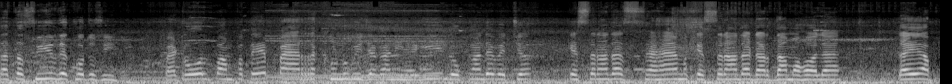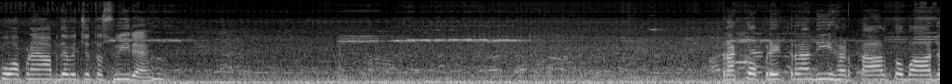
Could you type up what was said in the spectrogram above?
ਤਾਂ ਤਸਵੀਰ ਦੇਖੋ ਤੁਸੀਂ। ਪੈਟਰੋਲ ਪੰਪ ਤੇ ਪੈਰ ਰੱਖਣ ਨੂੰ ਵੀ ਜਗ੍ਹਾ ਨਹੀਂ ਹੈਗੀ। ਲੋਕਾਂ ਦੇ ਵਿੱਚ ਕਿਸ ਤਰ੍ਹਾਂ ਦਾ ਸਹਿਮ, ਕਿਸ ਤਰ੍ਹਾਂ ਦਾ ਡਰ ਦਾ ਮਾਹੌਲ ਹੈ। ਤਾਂ ਇਹ ਆਪੋ ਆਪਣੇ ਆਪ ਦੇ ਵਿੱਚ ਤਸਵੀਰ ਹੈ। ਟਰੱਕ ਆਪਰੇਟਰਾਂ ਦੀ ਹੜਤਾਲ ਤੋਂ ਬਾਅਦ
